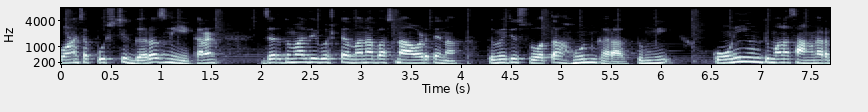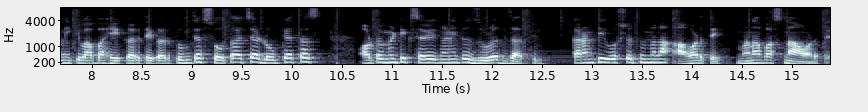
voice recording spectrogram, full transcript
कोणाच्या पुशची गरज नाही आहे कारण जर तुम्हाला ती गोष्ट मनापासून आवडते ना तुम्ही ती स्वतःहून कराल. तुम्ही कोणी येऊन तुम्हाला सांगणार नाही की बाबा हे करते कर. तुमच्या स्वतःच्या डोक्यातच ऑटोमॅटिक सगळी गणितं जुळत जातील. कारण ती गोष्ट तुम्हाला आवडते मनापासून आवडते.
